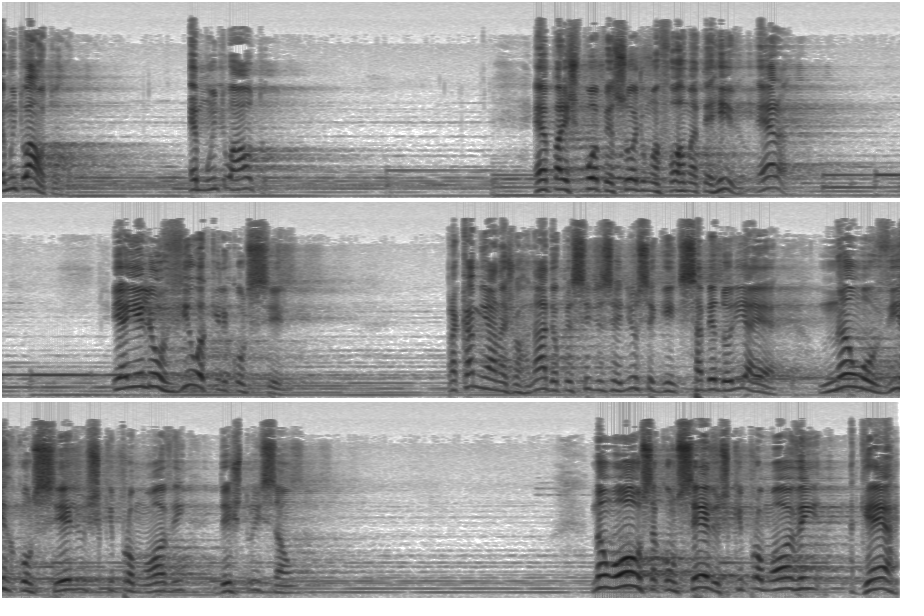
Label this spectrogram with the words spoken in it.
É muito alto. É muito alto. Era para expor a pessoa de uma forma terrível? Era. E aí ele ouviu aquele conselho. Para caminhar na jornada, eu preciso discernir o seguinte: sabedoria é não ouvir conselhos que promovem destruição. Não ouça conselhos que promovem a guerra,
